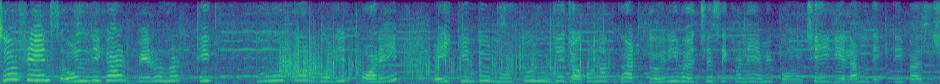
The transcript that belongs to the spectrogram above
সো ফ্রেন্ডস ওল্ড দীঘার পেরোনোর ঠিক দুটোর গলির পরে এই কিন্তু নতুন যে জগন্নাথ ঘাট তৈরি হয়েছে, সেখানে আমি পৌঁছেই গেলাম, দেখতেই পাচ্ছ।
